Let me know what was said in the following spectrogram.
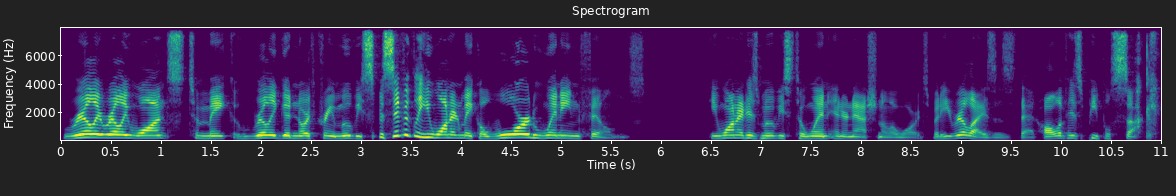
really, really wants to make really good North Korean movies. Specifically, he wanted to make award-winning films. He wanted his movies to win international awards, but he realizes that all of his people suck.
